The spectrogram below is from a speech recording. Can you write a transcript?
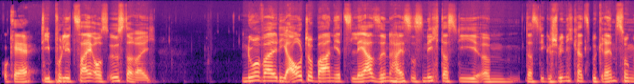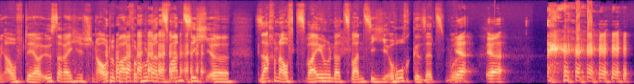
Okay. Die Polizei aus Österreich. Nur weil die Autobahnen jetzt leer sind, heißt es nicht, dass die, ähm, dass die Geschwindigkeitsbegrenzung auf der österreichischen Autobahn von 120 äh, Sachen auf 220 hochgesetzt wurde. Ja, ja.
